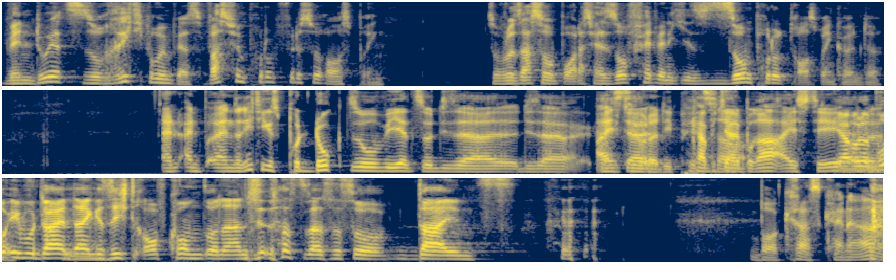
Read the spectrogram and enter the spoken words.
Wenn du jetzt so richtig berühmt wärst, was für ein Produkt würdest du rausbringen? So, wo du sagst so, boah, das wäre so fett, wenn ich so ein Produkt rausbringen könnte. Ein, ein, ein richtiges Produkt, so wie jetzt so dieser, dieser Eistee oder die Pizza. Capital Bra Eistee. ja, oder oder- wo irgendwo dein, dein Gesicht draufkommt und dann das, das ist so deins. Boah, krass, keine Ahnung.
